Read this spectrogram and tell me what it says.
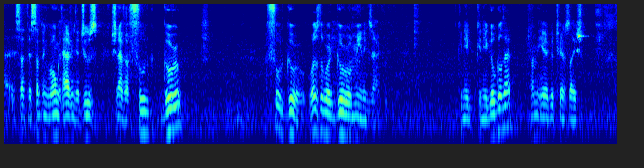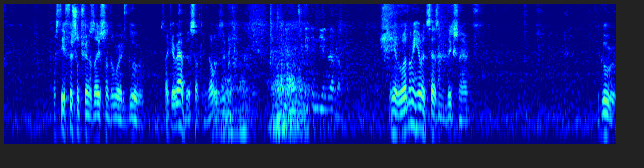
Uh, there's something wrong with having the Jews should have a food guru. A food guru. What does the word guru mean exactly? Can you can you Google that? Let me hear a good translation. That's the official translation of the word guru It's like a rabbi or something. What does it mean? It's like an Indian rebbe. Yeah, well, let me hear what it says in the dictionary. Guru.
